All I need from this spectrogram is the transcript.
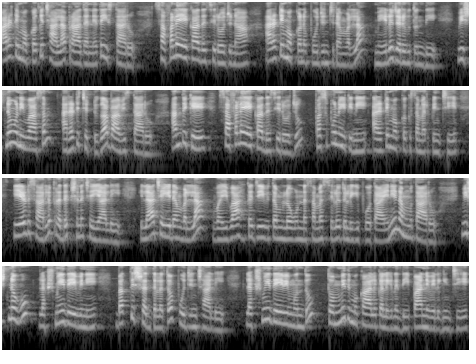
అరటి మొక్కకి చాలా ప్రాధాన్యత ఇస్తారు. సఫల ఏకాదశి రోజున అరటి మొక్కను పూజించడం వల్ల మేలు జరుగుతుంది. విష్ణువు నివాసం అరటి చెట్టుగా భావిస్తారు. అందుకే సఫల ఏకాదశి రోజు పసుపు నీటిని అరటి మొక్కకు సమర్పించి ఏడుసార్లు ప్రదక్షిణ చేయాలి. ఇలా చేయడం వల్ల వైవాహిక జీవితంలో ఉన్న సమస్యలు తొలగిపోతాయని నమ్ముతారు. విష్ణువు లక్ష్మీదేవిని భక్తి శ్రద్ధలతో పూజించాలి. లక్ష్మీదేవి ముందు తొమ్మిది ముఖాలు కలిగిన దీపాన్ని వెలిగించి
